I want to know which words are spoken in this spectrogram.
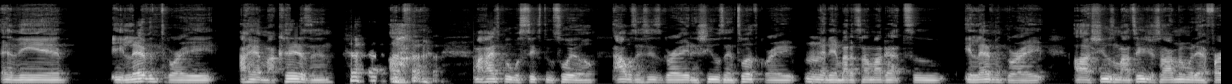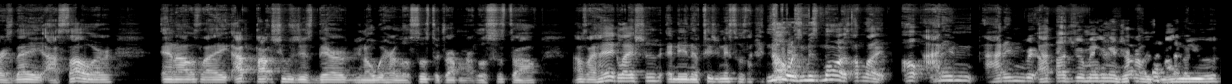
and then eleventh grade, I had my cousin. uh, my high school was six through twelve. I was in sixth grade, and she was in twelfth grade. Mm. And then by the time I got to 11th grade. Uh, she was my teacher. So I remember that first day I saw her and I was like, I thought she was just there, you know, with her little sister, dropping her little sister off. I was like, "Hey, Glacier," and then the teacher next to was like, "No, it's Miss Morris." I'm like, "Oh, I didn't, I didn't, re- I thought you were making a journalism. I know you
